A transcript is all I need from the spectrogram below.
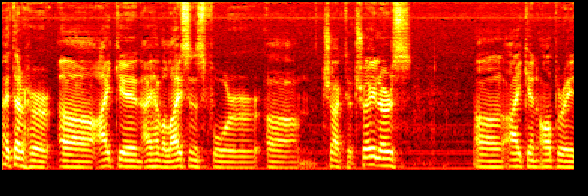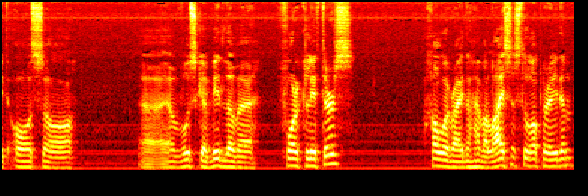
I tell her uh, I can. I have a license for um, tractor trailers. Uh, I can operate also uh, wózka widlowe forklifters. However, I don't have a license to operate them.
